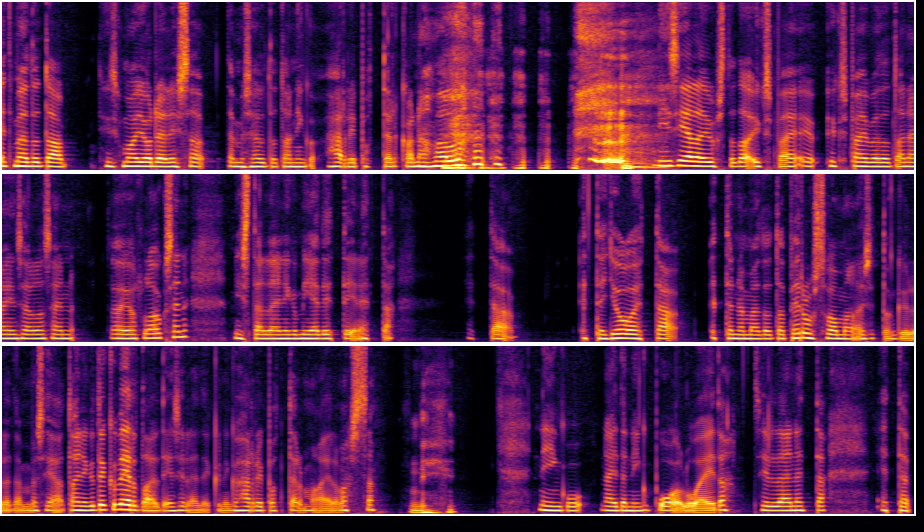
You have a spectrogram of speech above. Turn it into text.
Että mä tota, siis kun mä oon Jodelissa tämmöisellä tota, niin Harry Potter-kanavalla, niin siellä just tota, yksi, päivä, yksi päivä tota, näin sellaisen jotlauksen, mistä tälleen niin mietittiin, että, että, että joo, että, että nämä tota, perussuomalaiset on kyllä tämmöisiä, tai niin kuin, vertailtiin silleen tiedätkö, niin Harry Potter-maailmassa Niin. niin kuin näitä niin kuin puolueita silleen, että, että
